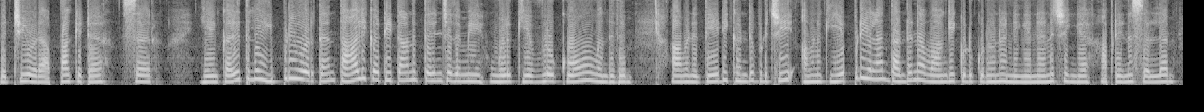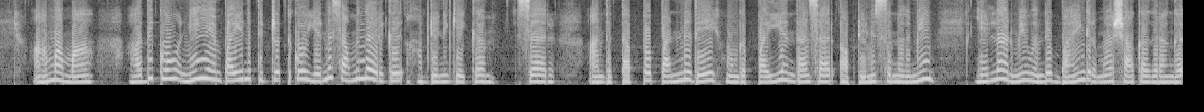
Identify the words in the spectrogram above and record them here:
வெற்றியோட அப்பா கிட்ட சார் என் கழுத்தில் இப்படி ஒருத்தன் தாலி கட்டிட்டான்னு தெரிஞ்சதுமே உங்களுக்கு எவ்வளோ கோவம் வந்தது. அவனை தேடி கண்டுபிடிச்சி அவனுக்கு எப்படியெல்லாம் தண்டனை வாங்கி கொடுக்கணும்னு நீங்கள் நினச்சிங்க? அப்படின்னு சொல்ல ஆமாம்மா அதுக்கும் நீ என் பையனை திட்டுறதுக்கும் என்ன சம்மந்தம் இருக்குது அப்படின்னு கேட்க சார் அந்த தப்பை பண்ணதே உங்கள் பையன் தான் சார் அப்படின்னு சொன்னதுமே எல்லாருமே வந்து பயங்கரமாக ஷாக் ஆகுறாங்க.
